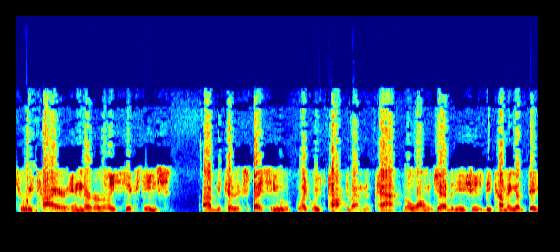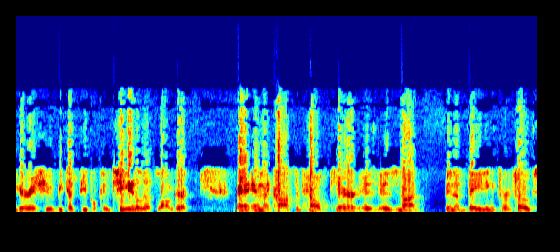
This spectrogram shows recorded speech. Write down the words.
to retire in their early 60s uh, because especially like we've talked about in the past, the longevity issue is becoming a bigger issue because people continue to live longer, and, and the cost of health care is is not been abating for folks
